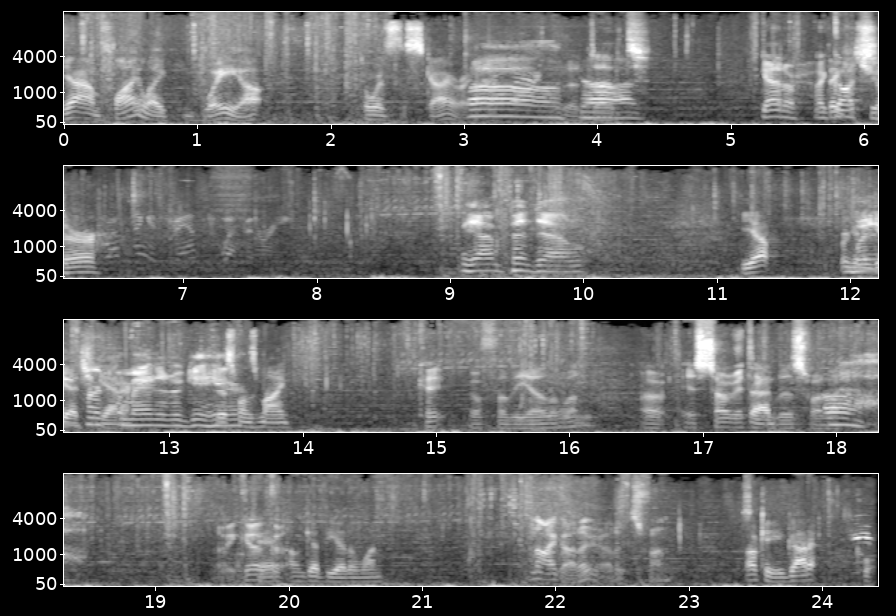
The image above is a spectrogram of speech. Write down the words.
Yeah, I'm flying like way up towards the sky right now. Oh Look at god. that. Ganner, I Thank got you, you. sir. Using advanced weaponry. Yeah, I'm pinned down. Yep, we're gonna Waiting get for you, Ganner. Commander to get here. This one's mine. Okay, go for the other one. Oh, eh, it's targeting That- this one. Oh, there we go. Okay, go. I'll get the other one. No, I got it. I got it. It's fine. Okay, you got it. Cool.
